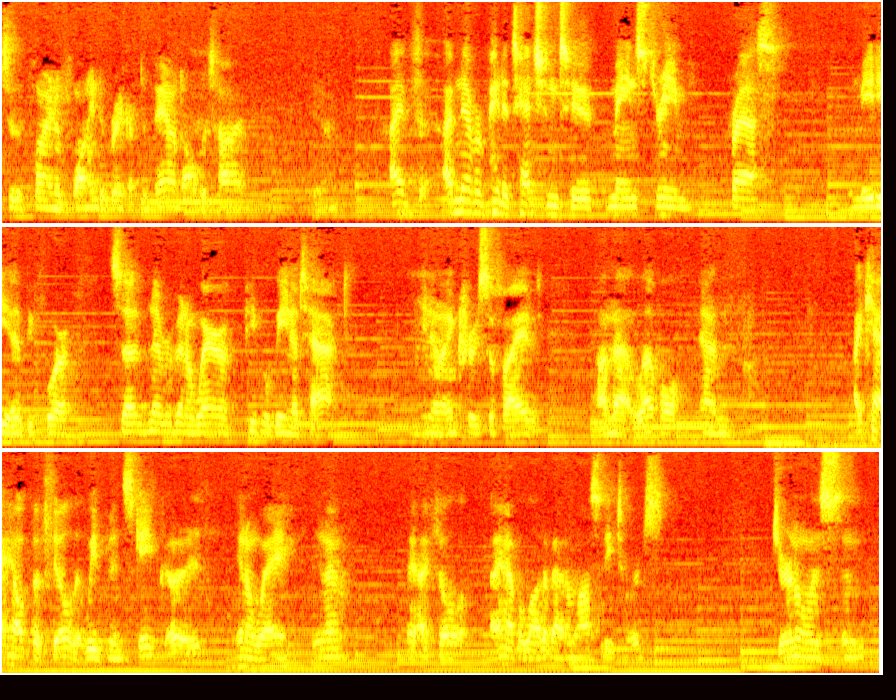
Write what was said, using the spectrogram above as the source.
to the point of wanting to break up the band all the time. You know, I've I've never paid attention to mainstream press and media before, so I've never been aware of people being attacked, you know, and crucified on that level. And I can't help but feel that we've been scapegoated in a way. You know, I, I feel I have a lot of animosity towards journalists and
